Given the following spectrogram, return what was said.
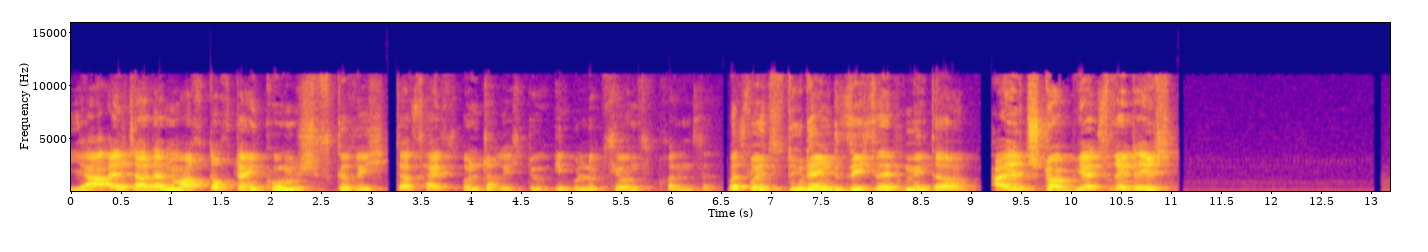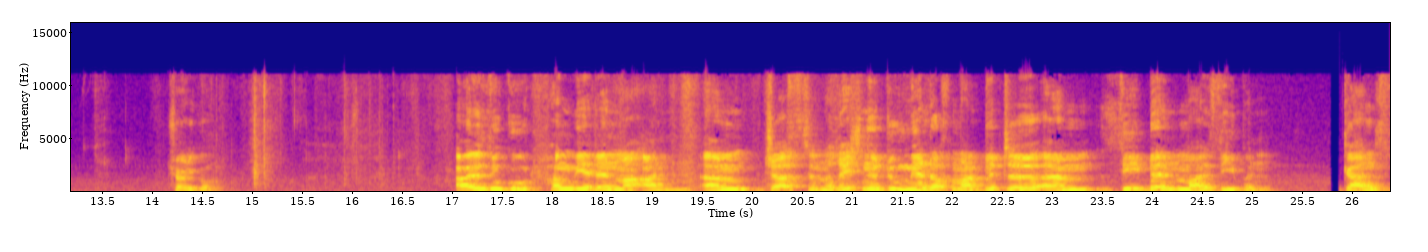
Ja, Alter, dann mach doch dein komisches Gericht. Das heißt Unterricht, du Evolutionsbremse. Was willst du denn, Gesichtselfmeter? Halt, stopp, jetzt red ich. Entschuldigung. Also gut, fangen wir denn mal an. Ähm, Justin, rechne du mir doch mal bitte ähm, 7 mal 7. Ganz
